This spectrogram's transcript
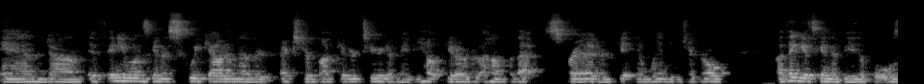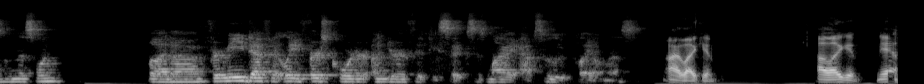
And um, if anyone's going to squeak out another extra bucket or two to maybe help get over the hump of that spread or getting a win in general, I think it's going to be the Bulls in this one. But uh, for me, definitely first quarter under 56 is my absolute play on this. I like it. I like it. Yeah.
